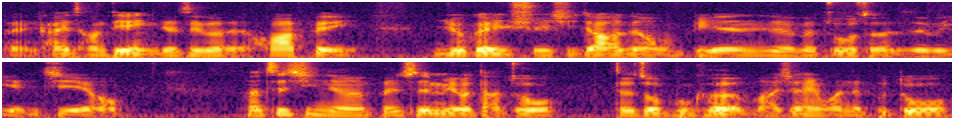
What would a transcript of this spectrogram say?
可能看一场电影的这个花费，你就可以学习到那种别人这个作者的这个眼界哦。那自己呢，本身没有打坐德州扑克、麻将也玩的不多，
